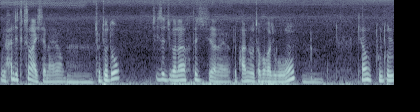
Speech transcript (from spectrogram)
우리 한지 특성 아시잖아요. 음, 젖어도 찢어지거나 흩어지지 않아요. 반으로 접어가지고 음. 그냥 돌돌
